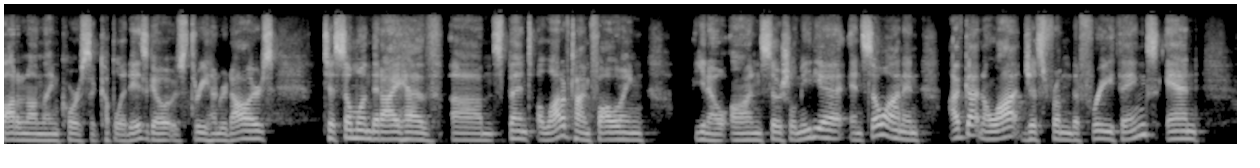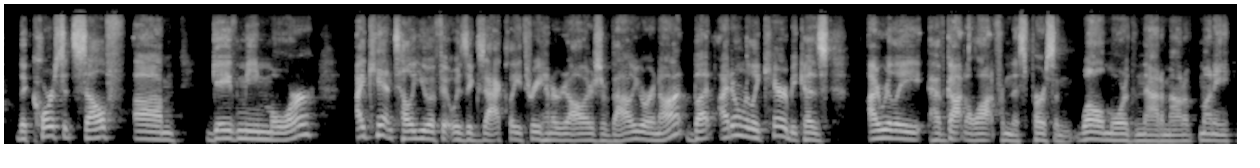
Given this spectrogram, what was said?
bought an online course a couple of days ago. It was $300 to someone that I have um, spent a lot of time following you know, on social media and so on. And I've gotten a lot just from the free things. And the course itself um, gave me more. I can't tell you if it was exactly $300 of value or not, but I don't really care because I really have gotten a lot from this person, well more than that amount of money,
